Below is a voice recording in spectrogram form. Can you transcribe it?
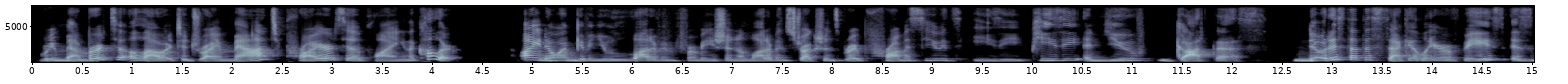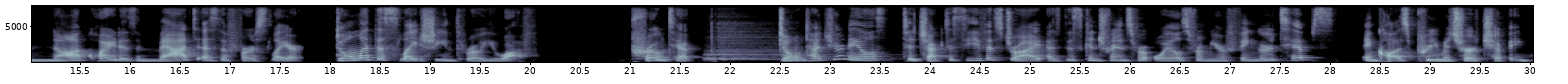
Remember to allow it to dry matte prior to applying the color. I know I'm giving you a lot of information and a lot of instructions, but I promise you it's easy peasy and you've got this. Notice that the second layer of base is not quite as matte as the first layer. Don't let the slight sheen throw you off. Pro tip don't touch your nails to check to see if it's dry, as this can transfer oils from your fingertips and cause premature chipping.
